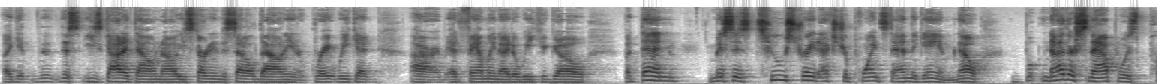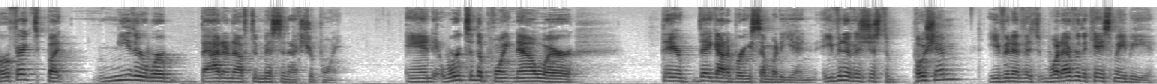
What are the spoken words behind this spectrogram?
like it, this, he's got it down now. He's starting to settle down. He had a great week at, uh, at family night a week ago. But then misses two straight extra points to end the game. Now, neither snap was perfect, but neither were bad enough to miss an extra point. And we're to the point now where they they got to bring somebody in, even if it's just to push him, even if it's whatever the case may be.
